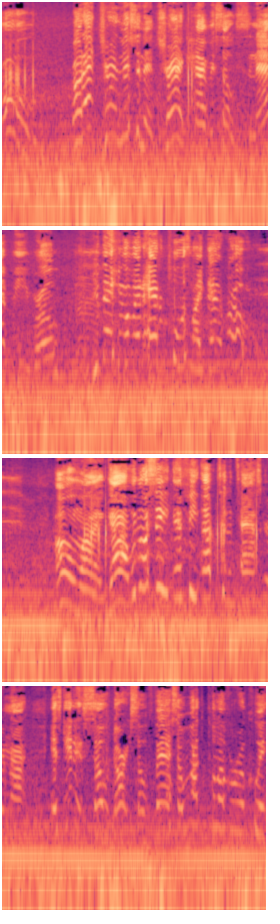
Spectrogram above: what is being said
Whoa, bro, that transmission and track have it so snappy, bro. You mm. think he gonna be able to handle pulls like that, bro? Oh my god, we're gonna see if he up to the task or not. It's getting so dark so fast, so we're about to pull over real quick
